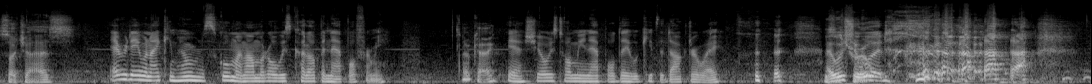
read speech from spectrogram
such as. Every day when I came home from school, my mom would always cut up an apple for me. Okay. Yeah, she always told me an apple a day would keep the doctor away. I wish true? it would.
